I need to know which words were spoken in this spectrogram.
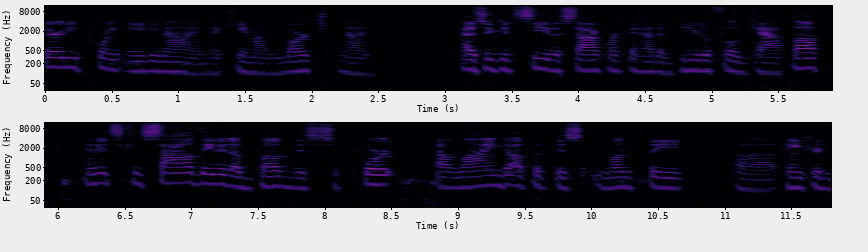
30.89 that came on March 9th. As you could see, the stock market had a beautiful gap up, and it's consolidated above this support that lined up with this monthly uh, anchored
